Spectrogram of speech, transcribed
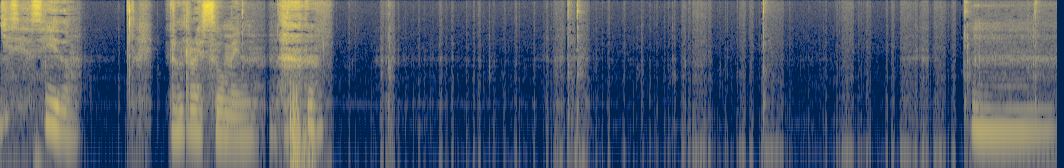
Y así ha sido el resumen. Mm.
